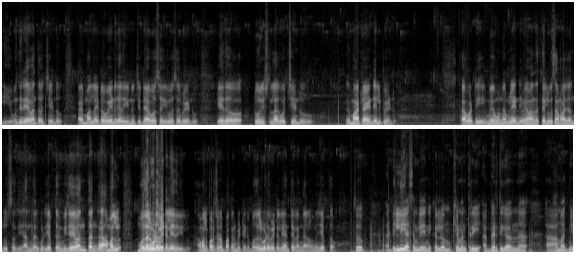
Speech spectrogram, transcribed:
ఏముంది రేవంత్ వచ్చిండు? అది మళ్ళీ ఇటు వేయండు కదా ఈ నుంచి డైవోసో ఇవోసో వేయండు ఏదో టూరిస్ట్ లాగా వచ్చిండు మాట్లాడండి వెళ్ళిపోయిండు. కాబట్టి మేము ఉన్నాం లేండి మేము అందరూ తెలుగు సమాజం చూస్తుంది. అందరు కూడా చెప్తాం విజయవంతంగా అమలు మొదలు కూడా పెట్టలేదు వీళ్ళు. అమలు పరచడం పక్కన పెట్టండి మొదలు కూడా పెట్టలేదు అని తెలంగాణలో మేము చెప్తాం. సో ఢిల్లీ అసెంబ్లీ ఎన్నికల్లో ముఖ్యమంత్రి అభ్యర్థిగా ఉన్న ఆమ్ ఆద్మీ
